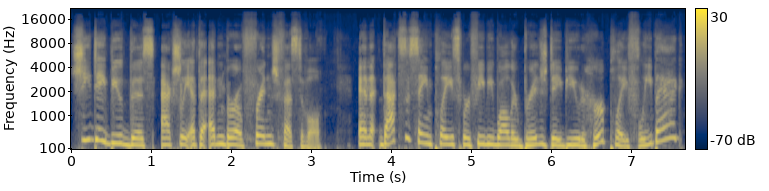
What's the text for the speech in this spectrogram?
she debuted this actually at the Edinburgh Fringe Festival. And that's the same place where Phoebe Waller Bridge debuted her play Fleabag.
